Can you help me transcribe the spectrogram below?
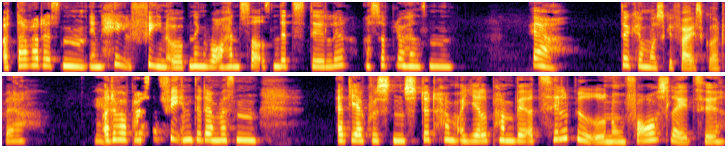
og der var der sådan en helt fin åbning, hvor han sad sådan lidt stille, og så blev han sådan, ja, det kan måske faktisk godt være. Ja. Og det var bare så fint, det der med sådan, at jeg kunne sådan støtte ham og hjælpe ham ved at tilbyde nogle forslag til,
